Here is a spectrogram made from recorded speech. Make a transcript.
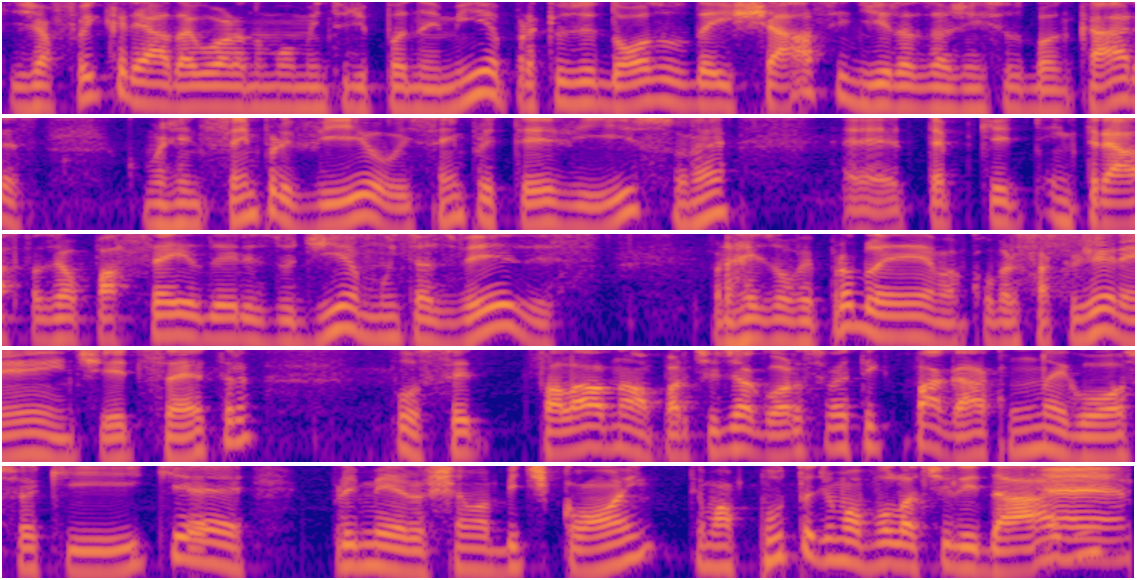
que já foi criada agora no momento de pandemia para que os idosos deixassem de ir às agências bancárias, como a gente sempre viu para resolver problema, conversar com o gerente, etc. Pô, você falar, não, a partir de agora você vai ter que pagar com um negócio aqui que é, primeiro, chama Bitcoin, tem uma puta de uma volatilidade. É.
